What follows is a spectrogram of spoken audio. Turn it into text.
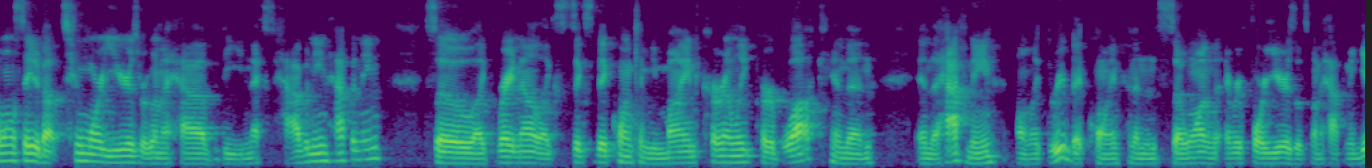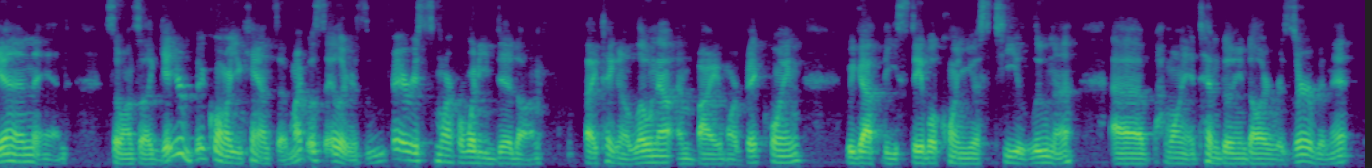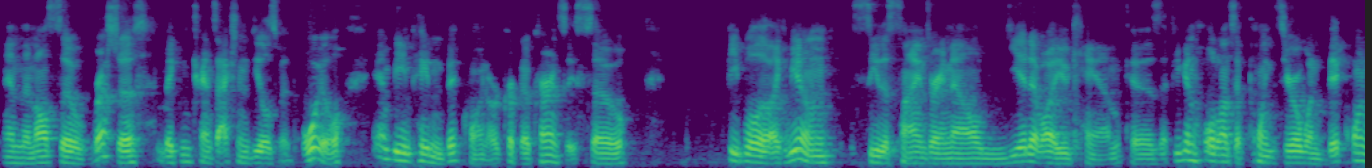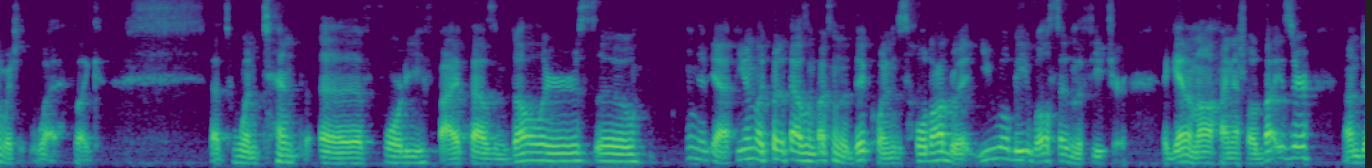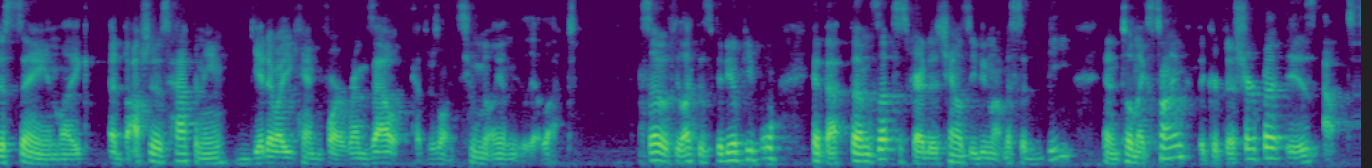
I want to say about two more years, we're going to have the next halvening happening. So like right now, like six Bitcoin can be mined currently per block, and then in the halvening, only three Bitcoin, and then so on. Every four years, it's going to happen again, and so on. So like, get your Bitcoin where you can. So Michael Saylor is very smart for what he did on like taking a loan out and buying more Bitcoin. We got the stablecoin UST Luna uh, wanting a $10 billion reserve in it. And then also Russia making transaction deals with oil and being paid in Bitcoin or cryptocurrency. So people like if you don't see the signs right now, get it while you can. Because if you can hold on to 0.01 Bitcoin, which is what, like That's one tenth of forty-five thousand dollars. So yeah, if you can like put a thousand bucks in the Bitcoin and just hold on to it, you will be well set in the future. Again, I'm not a financial advisor. I'm just saying, like, adoption is happening. Get it while you can before it runs out because there's only 2 million left. So if you like this video, people, hit that thumbs up, subscribe to the channel so you do not miss a beat. And until next time, the Crypto Sherpa is out.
